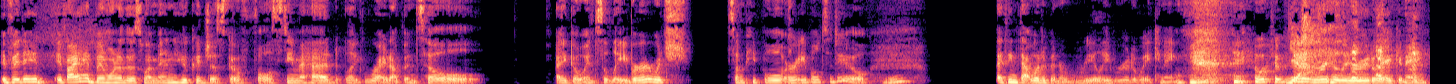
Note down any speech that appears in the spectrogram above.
if it had, if I had been one of those women who could just go full steam ahead, like right up until I go into labor, which some people are able to do. Mm-hmm. I think that would have been a really rude awakening. it would have been yeah. a really rude awakening.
